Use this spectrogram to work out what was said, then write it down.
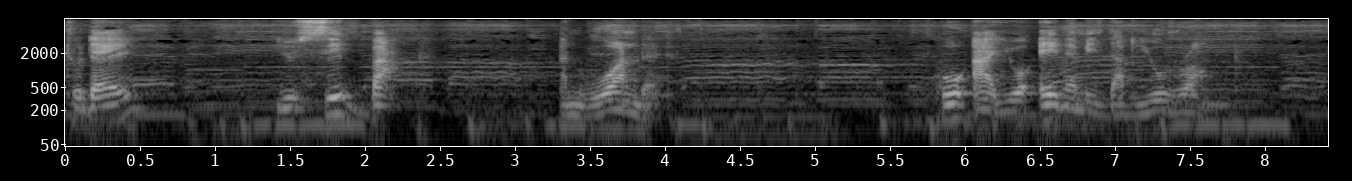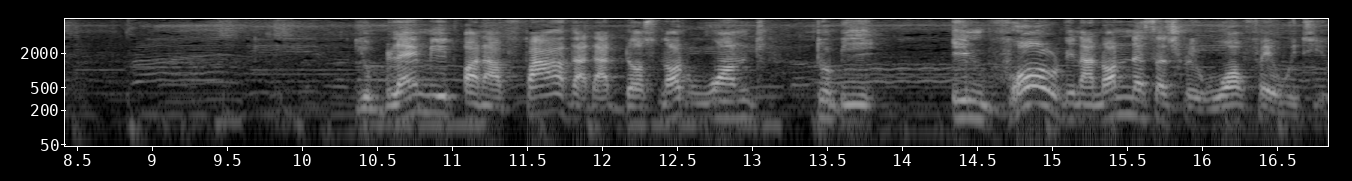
Today, you sit back and wondered who are your enemies that you wronged. You blame it on a father that does not want to be involved in an unnecessary warfare with you.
